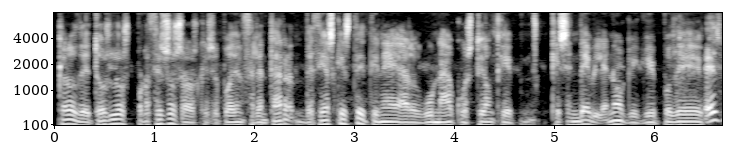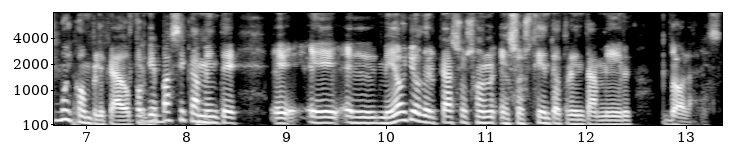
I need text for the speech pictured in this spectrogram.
claro, de todos los procesos a los que se puede enfrentar, decías que este tiene alguna cuestión que, es endeble, ¿no? Que, puede... Es muy complicado, porque básicamente eh, eh, el meollo del caso son esos 130 mil dólares.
